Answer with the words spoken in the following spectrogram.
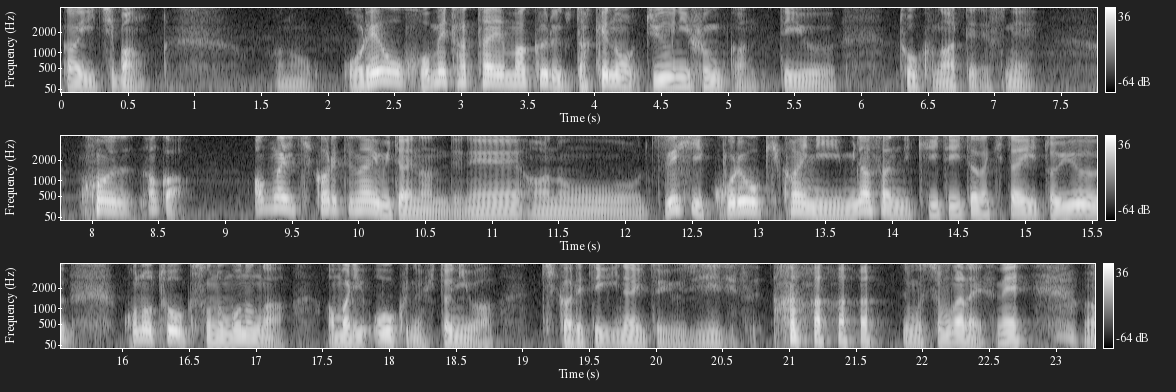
が一番。あの、俺を褒めたたえまくるだけの12分間っていうトークがあってですね、これなんか案外聞かれてないみたいなんでね、あの、ぜひこれを機会に皆さんに聞いていただきたいという、このトークそのものがあまり多くの人には聞かれていないという事実。でもしょうがないですね。末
